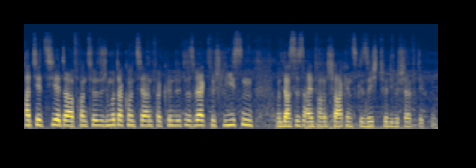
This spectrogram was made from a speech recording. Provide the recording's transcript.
hat jetzt hier der französische Mutterkonzern verkündet, das Werk zu schließen. Und das ist einfach ein Schlag ins Gesicht für die Beschäftigten.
